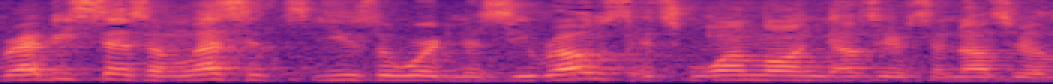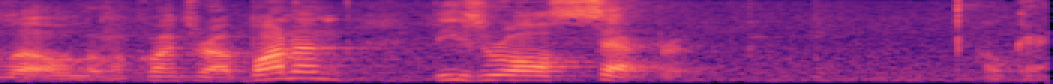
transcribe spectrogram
Rebbe says unless it's used the word Naziros, it's one long Nazir, it's a Nazir La'olam. According to Rabbanan, these are all separate. Okay.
